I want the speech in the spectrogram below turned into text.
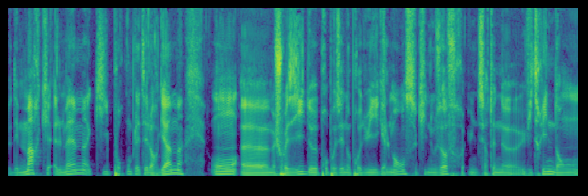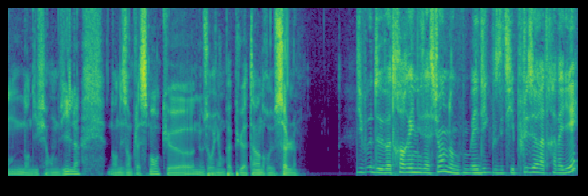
des marques elles-mêmes qui, pour compléter leur gamme, ont choisi de proposer nos produits également, ce qui nous offre une certaine vitrine dans, dans différentes villes, dans des emplacements que nous n'aurions pas pu atteindre seuls. Au niveau de votre organisation, donc vous m'avez dit que vous étiez plusieurs à travailler.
